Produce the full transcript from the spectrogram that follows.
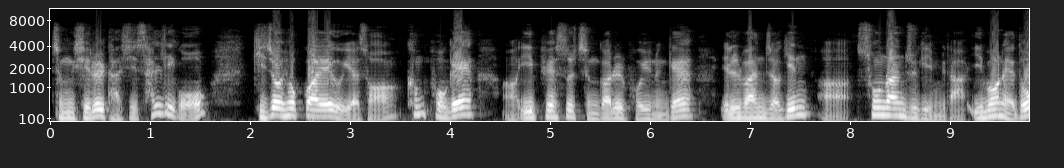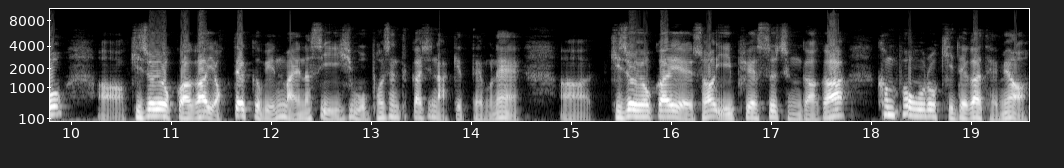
증시를 다시 살리고 기저 효과에 의해서 큰 폭의 어, EPS 증가를 보이는 게 일반적인 어, 순환 주기입니다. 이번에도 어, 기저 효과가 역대급인 마이너스 25%까지 났기 때문에 기저 효과에 의해서 EPS 증가가 큰 폭으로 기대가 되며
